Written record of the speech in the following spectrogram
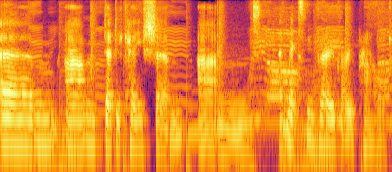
um, and dedication and it makes me very very proud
